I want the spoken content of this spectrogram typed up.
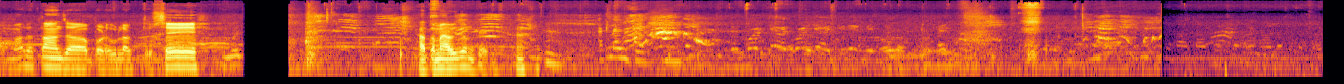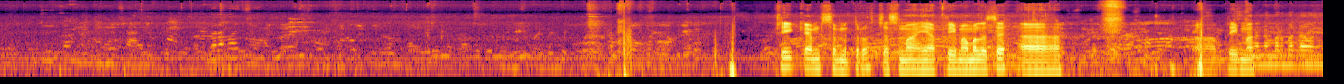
અમારે ત્યાં જવા પડે એવું લાગતું છે. હા તમે આવી જાઓ ને કઈ આટલા જ છે. ફ્રી કેમ્પ છે મિત્રો? ચશ્મા અહીંયા ફ્રીમાં મળે છે. ફ્રીમાં. નંબર બતાવવાનો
